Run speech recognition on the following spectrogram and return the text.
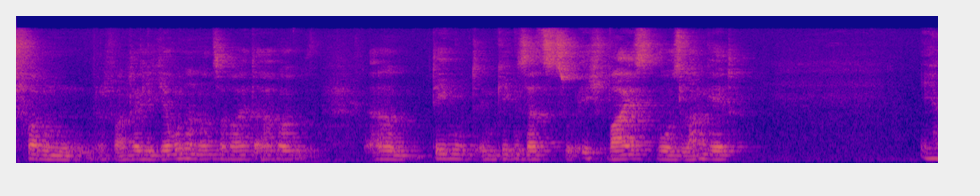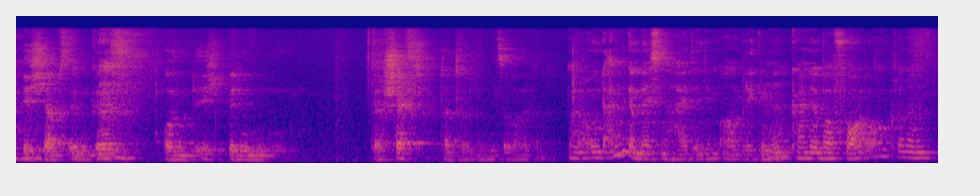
von, von Religionen und so weiter, aber ähm, Demut im Gegensatz zu ich weiß, wo es lang geht, Ja. ich habe es im Griff und ich bin der Chef da drin und so weiter. Und Angemessenheit in dem Augenblick. Ne? Mhm. Keine Überforderung, sondern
